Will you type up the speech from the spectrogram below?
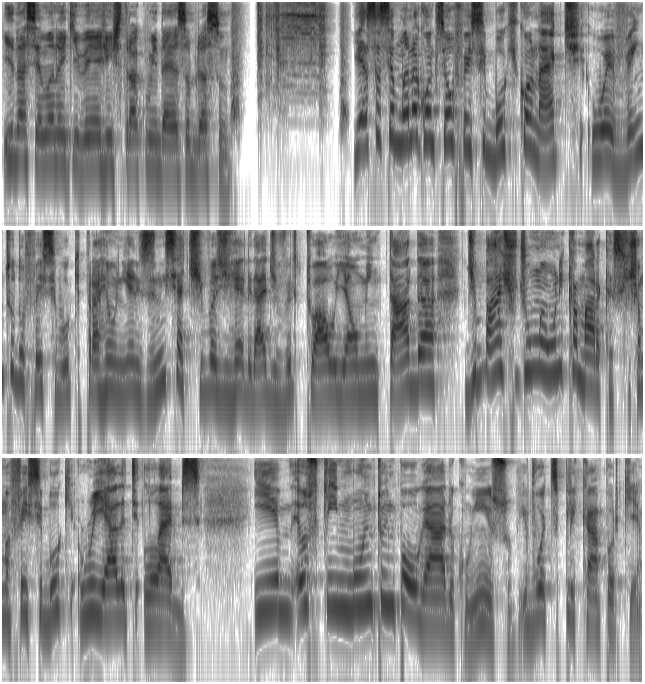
E na semana que vem a gente troca uma ideia sobre o assunto. E essa semana aconteceu o Facebook Connect, o evento do Facebook para reunir as iniciativas de realidade virtual e aumentada debaixo de uma única marca, que se chama Facebook Reality Labs. E eu fiquei muito empolgado com isso e vou te explicar por quê.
